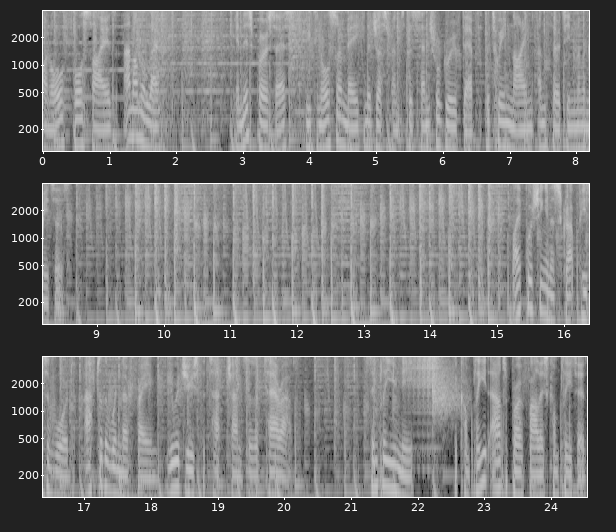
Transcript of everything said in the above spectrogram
on all four sides and on the left. In this process, you can also make an adjustment to the central groove depth between 9 and 13 millimeters. By pushing in a scrap piece of wood after the window frame, you reduce the chances of tear out. Simply unique, the complete outer profile is completed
